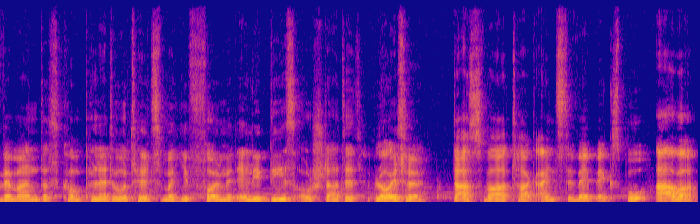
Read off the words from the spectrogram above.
wenn man das komplette Hotelzimmer hier voll mit LEDs ausstattet. Leute, das war Tag 1 der Vape Expo. Aber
